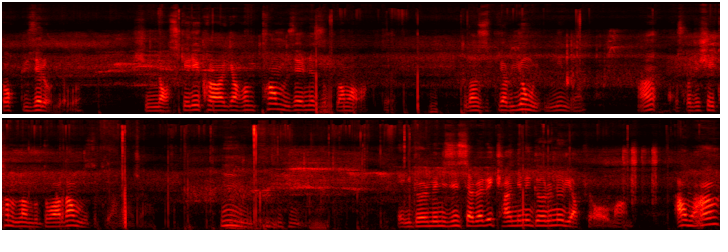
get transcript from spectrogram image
Çok güzel oluyor bu. Şimdi askeri karargahın tam üzerine zıplama vakti. Buradan zıplayabiliyor muyum bilmiyorum ya. Ha? Koskoca şeytanım lan bu duvardan mı zıplayamam acaba? Hmm. Beni görmenizin sebebi kendimi görünür yapıyor olmam. Ama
